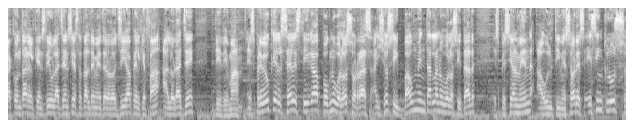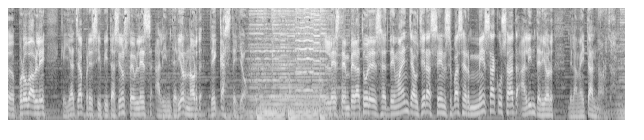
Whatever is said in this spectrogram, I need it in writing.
A contar el que ens diu l'Agència Estatal de Meteorologia pel que fa a l'oratge de demà. Es preveu que el cel estiga poc nuvolós o ras. Això sí, va augmentar la nuvolositat, especialment a últimes hores. És inclús eh, probable que hi hagi precipitacions febles a l'interior nord de Castelló. Les temperatures demà en lleuger ascens va ser més acusat a l'interior de la meitat nord.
